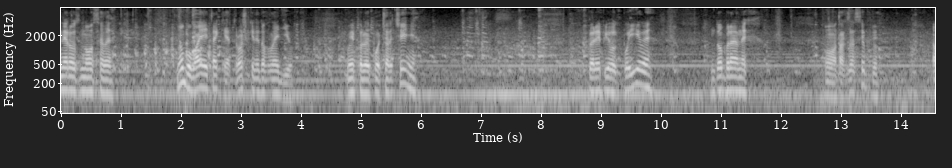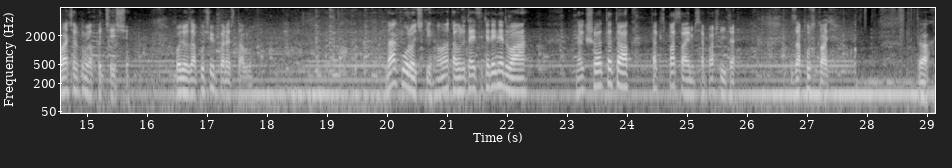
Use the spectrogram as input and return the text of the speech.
не розносили. Ну, буває і таке, трошки не доглядів. Випили по чарчині. Перепілок поїли добрених. О, так засиплю. А вечірком його почищу. Пойду запучу і переставлю. Да, курочки? О, там вже 31,2. Так що то так. Так спасаємося, пошліте. Запускати. Так,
